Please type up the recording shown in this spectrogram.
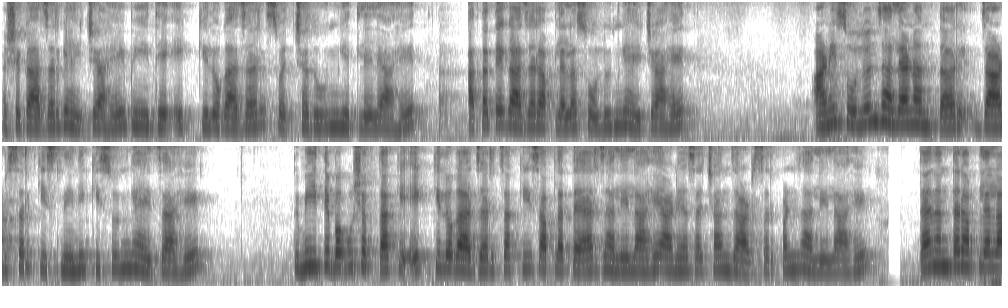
असे गाजर घ्यायचे आहे. मी इथे एक किलो गाजर स्वच्छ धुवून घेतलेले आहेत. आता ते गाजर आपल्याला सोलून घ्यायचे आहेत. आणि सोलून झाल्यानंतर जाडसर किसणीने किसून घ्यायचं आहे. तुम्ही इथे बघू शकता की एक किलो गाजरचा किस आपला तयार झालेला आहे आणि असा छान जाडसर पण झालेला आहे. त्यानंतर आपल्याला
